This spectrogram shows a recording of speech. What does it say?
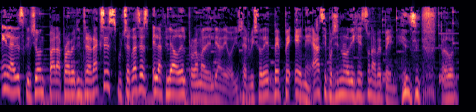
en la descripción para Private Internet Access. Muchas gracias, el afiliado del programa del día de hoy, servicio de VPN. Ah, sí, por si no lo dije, es una VPN. Perdón.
